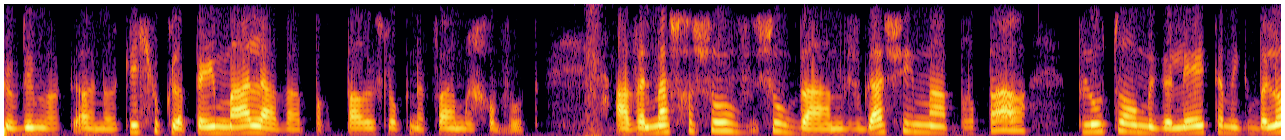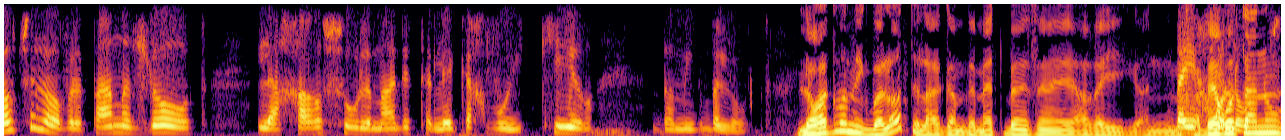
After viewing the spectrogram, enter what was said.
שעובדים, הנרקיס הוא כלפי מעלה והפרפר יש לו כנפיים רחבות. אבל מה שחשוב, שוב, במפגש עם הפרפר, פלוטו מגלה את המגבלות שלו, אבל הפעם הזאת, לאחר שהוא למד את הלקח והוא הכיר במגבלות. לא רק במגבלות, אלא גם באמת באיזה, הרי מחבר. אותנו,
